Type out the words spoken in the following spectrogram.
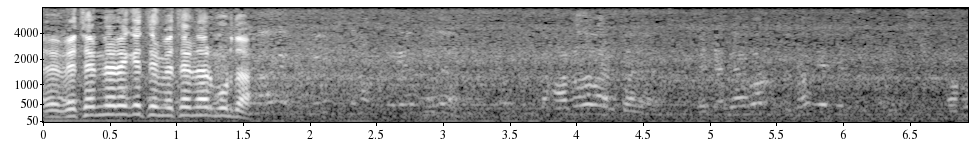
Evet, veterinere getirin. Veteriner burada. Arkada var bir tane. Veteriner var mı? Tabii getir. Bakın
